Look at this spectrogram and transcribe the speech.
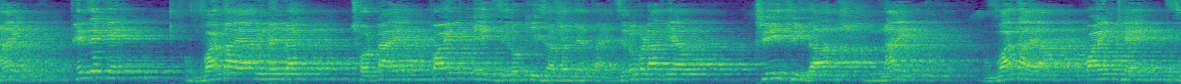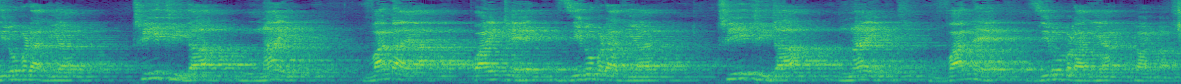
नाइन फिर देखें वन आया रिमाइंडर छोटा है पॉइंट एक ज़ीरो की इजाज़त देता है। ज़ीरो बढ़ा दिया three three the nine one आया पॉइंट है ज़ीरो बढ़ा दिया three three the nine one आया पॉइंट है ज़ीरो बढ़ा दिया three three the nine one है ज़ीरो बढ़ा दिया डॉट डॉट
